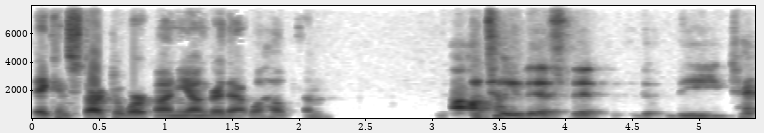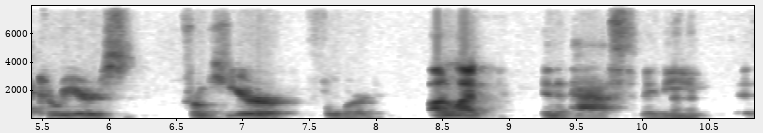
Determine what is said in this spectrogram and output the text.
they can start to work on younger that will help them? I'll tell you this that the, the tech careers from here forward unlike in the past, maybe mm-hmm.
